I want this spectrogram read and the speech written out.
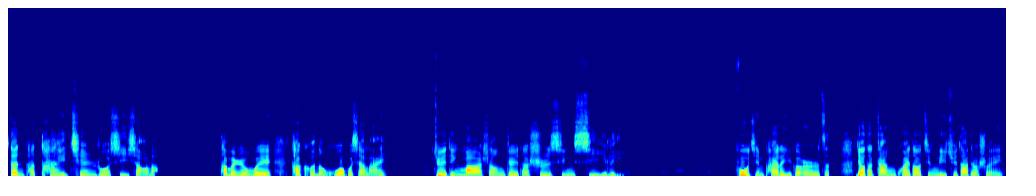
但她太纤弱细小了，他们认为她可能活不下来。决定马上给他施行洗礼。父亲派了一个儿子，要他赶快到井里去打点水。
